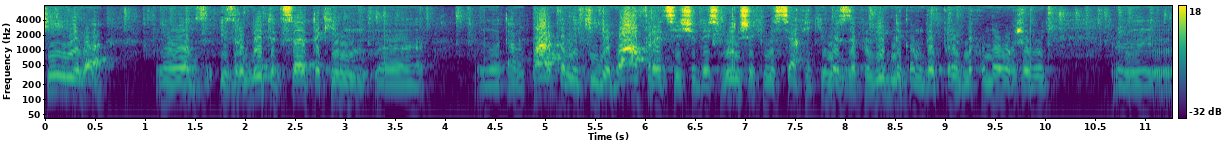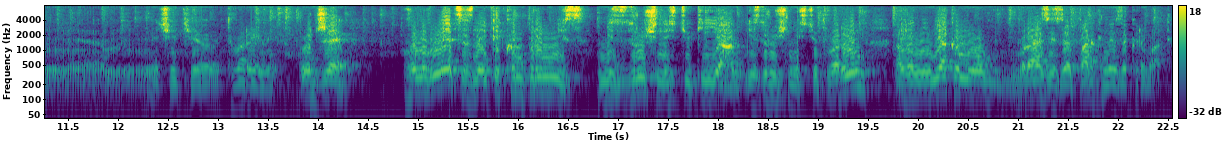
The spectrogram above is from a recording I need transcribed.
Києва, Ну, і зробити це таким е, ну, парком, який є в Африці чи десь в інших місцях, якимось заповідником, де в природних умовах живуть е, е, тварини. Отже, головне це знайти компроміс між зручністю киян і зручністю тварин, але ні в якому разі зоопарк не закривати.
